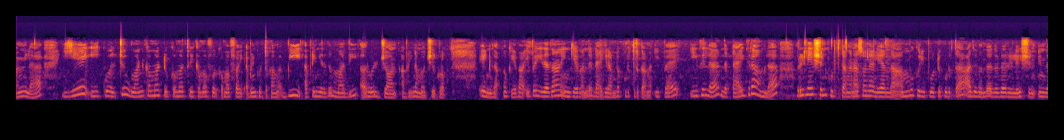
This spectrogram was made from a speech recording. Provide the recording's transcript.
ஒனில் A equal to one comma two comma three comma four comma five அப்படின்னு கொடுத்துருக்காங்க. பி அப்படிங்கிறது மதி அருள் ஜான் அப்படின்னு நம்ம வச்சுருக்கிறோம். எண்க ஓகேவா இப்போ இதை தான் இங்கே வந்து டயக்ராமில் கொடுத்துருக்காங்க. இப்போ இதில் இந்த டயக்ராமில் ரிலேஷன் கொடுத்துட்டாங்க. நான் சொன்னேன் இல்லையா அந்த அம்புக்குறி போட்டு கொடுத்தா அது வந்து அதோட ரிலேஷன் இந்த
